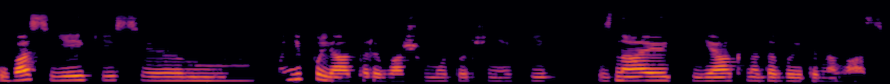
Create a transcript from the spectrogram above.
у вас є якісь ем, маніпулятори в вашому оточенні, які знають, як надавити на вас.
